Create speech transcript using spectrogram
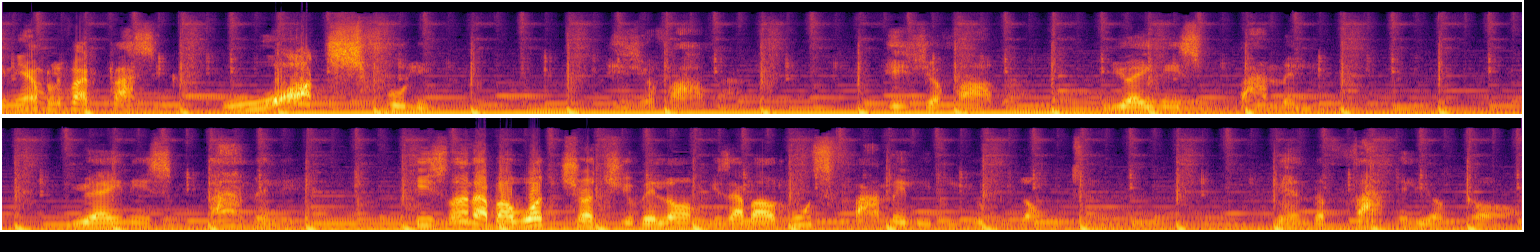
in the Amplified Classic watchfully. He's your father. He's your father. You are in his family. You are in his family. It's not about what church you belong, it's about whose family do you belong to. You're in the family of God.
